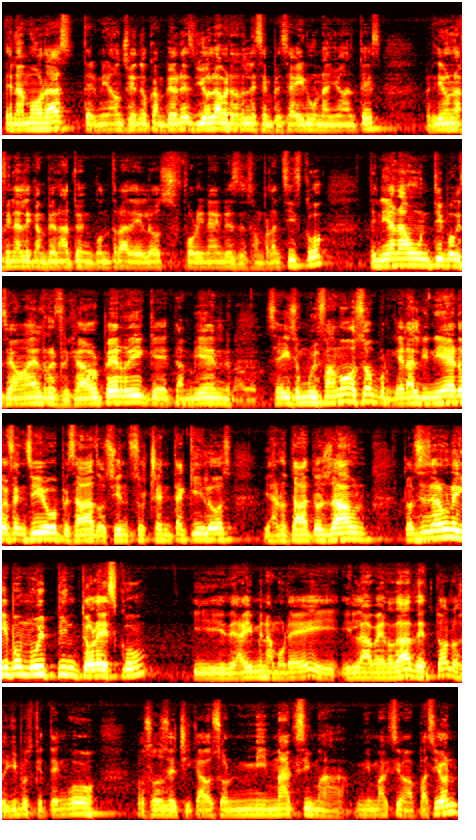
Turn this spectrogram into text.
te enamoras, terminaron siendo campeones. Yo la verdad les empecé a ir un año antes, perdieron la final de campeonato en contra de los 49ers de San Francisco. Tenían a un tipo que se llamaba el refrigerador Perry, que también se hizo muy famoso porque era liniero defensivo, pesaba 280 kilos y anotaba touchdown. Entonces era un equipo muy pintoresco y de ahí me enamoré. Y, y la verdad, de todos los equipos que tengo, los Osos de Chicago son mi máxima, mi máxima pasión.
